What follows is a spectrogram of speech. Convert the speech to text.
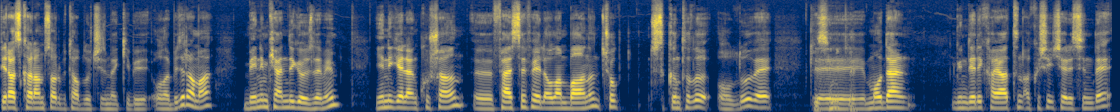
biraz karamsar bir tablo çizmek gibi olabilir ama benim kendi gözlemim yeni gelen kuşağın e, felsefeyle olan bağının çok sıkıntılı olduğu ve Kesinlikle. e, modern gündelik hayatın akışı içerisinde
